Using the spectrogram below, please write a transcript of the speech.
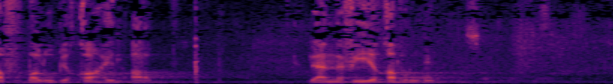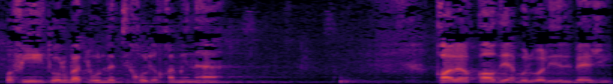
أفضل بقاع الأرض لأن فيه قبره. وفيه تربته التي خلق منها. قال القاضي أبو الوليد الباجي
